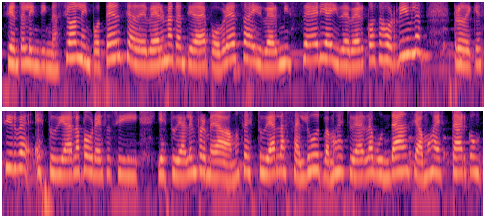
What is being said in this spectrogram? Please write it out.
Siento la indignación, la impotencia de ver una cantidad de pobreza y ver miseria y de ver cosas horribles. Pero ¿de qué sirve estudiar la pobreza y estudiar la enfermedad? Vamos a estudiar la salud, vamos a estudiar la abundancia, vamos a estar con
